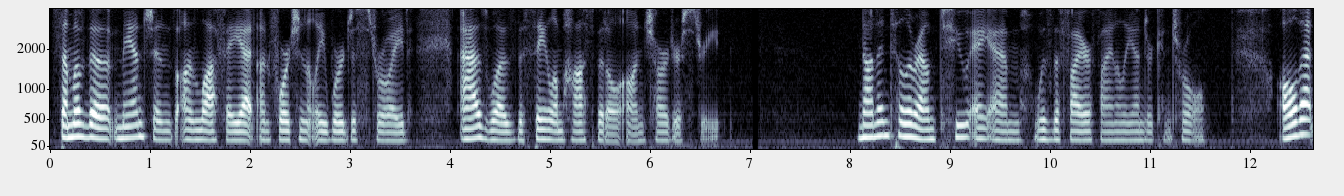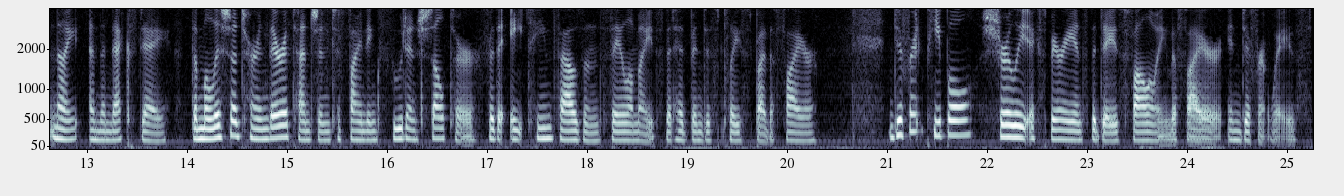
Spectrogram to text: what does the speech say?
Some of the mansions on Lafayette, unfortunately, were destroyed, as was the Salem Hospital on Charter Street. Not until around 2 a.m. was the fire finally under control. All that night and the next day, the militia turned their attention to finding food and shelter for the 18,000 Salemites that had been displaced by the fire. Different people surely experienced the days following the fire in different ways.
